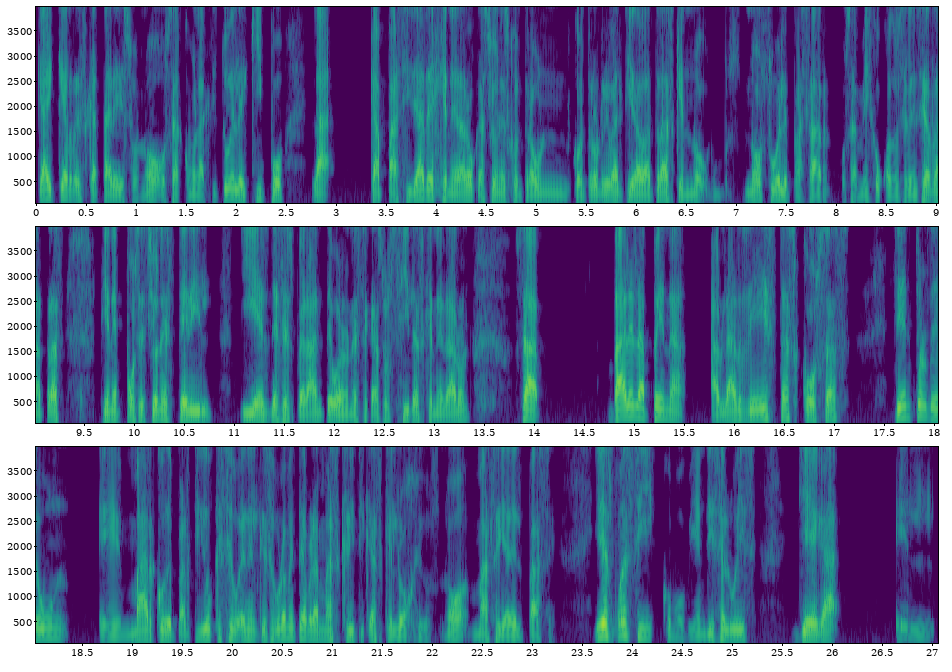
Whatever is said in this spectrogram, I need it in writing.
que hay que rescatar eso, ¿no? O sea, como la actitud del equipo, la capacidad de generar ocasiones contra un, contra un rival tirado atrás, que no, pues, no suele pasar. O sea, México cuando se le encierran atrás tiene posesión estéril y es desesperante. Bueno, en este caso sí las generaron. O sea, vale la pena hablar de estas cosas dentro de un eh, marco de partido que en el que seguramente habrá más críticas que elogios, ¿no? Más allá del pase. Y después sí, como bien dice Luis, llega el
